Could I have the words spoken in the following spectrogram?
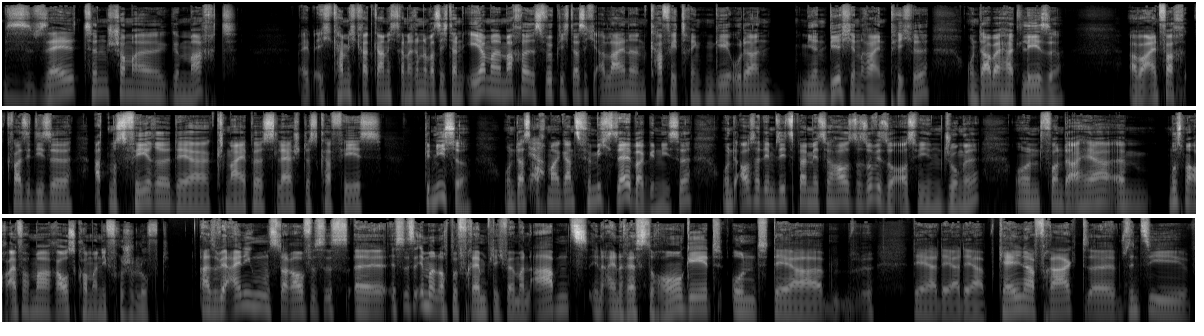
selten schon mal gemacht. Äh, Ich kann mich gerade gar nicht dran erinnern. Was ich dann eher mal mache, ist wirklich, dass ich alleine einen Kaffee trinken gehe oder ein, mir ein Bierchen reinpichel und dabei halt lese. Aber einfach quasi diese Atmosphäre der Kneipe slash des Cafés genieße. Und das Ja. auch mal ganz für mich selber genieße. Und außerdem sieht es bei mir zu Hause sowieso aus wie im Dschungel. Und von daher ähm, muss man auch einfach mal rauskommen an die frische Luft. Also wir einigen uns darauf, es ist, äh, es ist immer noch befremdlich, wenn man abends in ein Restaurant geht und der, der, der, der Kellner fragt, äh, sind, Sie,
